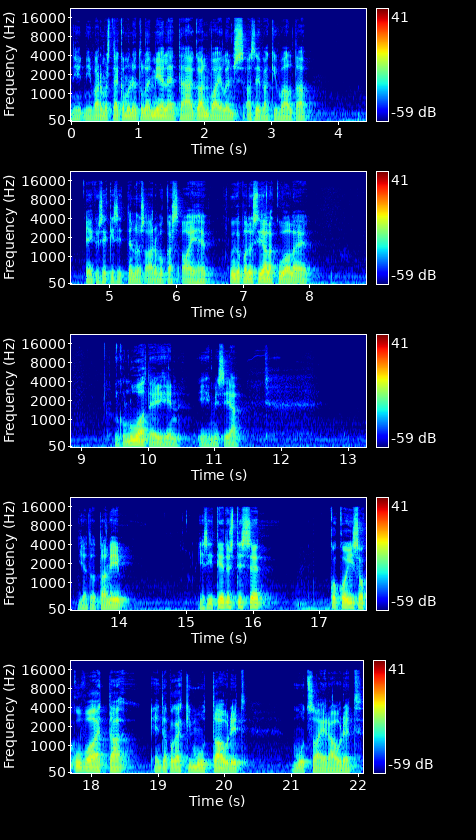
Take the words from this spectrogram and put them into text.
niin, niin varmasti aika monen tulee mieleen tämä gun violence, aseväkivalta. Eikö sekin sitten olisi arvokas aihe? Kuinka paljon siellä kuolee niin kuin luoteihin ihmisiä? Ja, tota, niin, ja sitten tietysti se koko iso kuva, että entäpä kaikki muut taudit, muut sairaudet,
